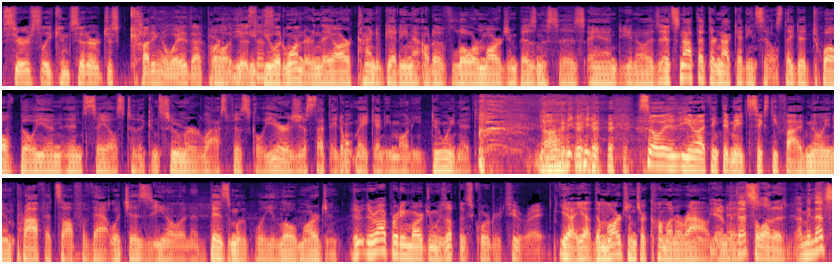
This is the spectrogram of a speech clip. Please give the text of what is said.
seriously consider just cutting away that part well, of the business? You, you would wonder, and they are kind of getting out of lower margin businesses. And you know, it's, it's, not that they're not getting sales; they did 12 billion in sales to the consumer last fiscal year. It's just that they don't make any money doing it. uh, so you know, I think they made 65 million in profits off of that, which is you know an abysmally low margin. Their, their operating margin was up this quarter too, right? Yeah, yeah. The margins are coming around. Yeah, but that's a lot of. I mean, that's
